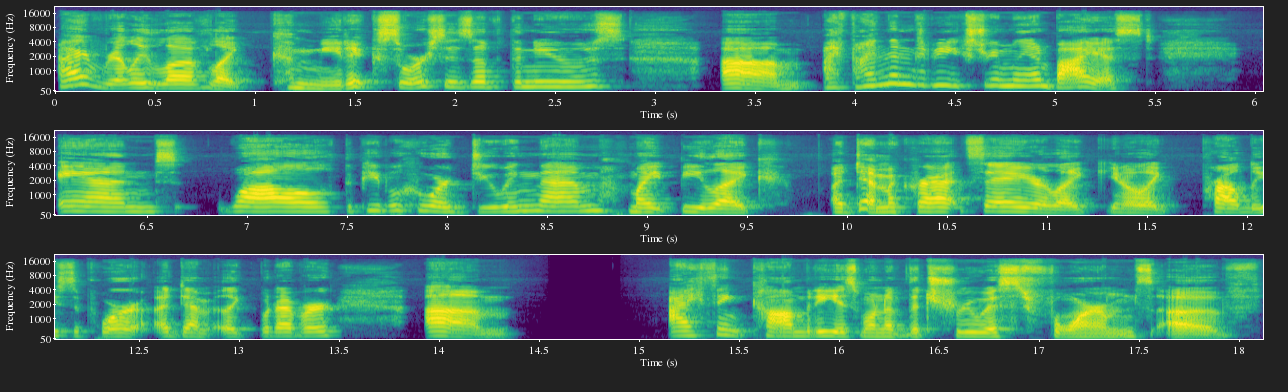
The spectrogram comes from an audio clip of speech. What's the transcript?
I really love like comedic sources of the news. Um, I find them to be extremely unbiased. And while the people who are doing them might be like a Democrat, say, or like, you know, like proudly support a dem like whatever, um, I think comedy is one of the truest forms of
